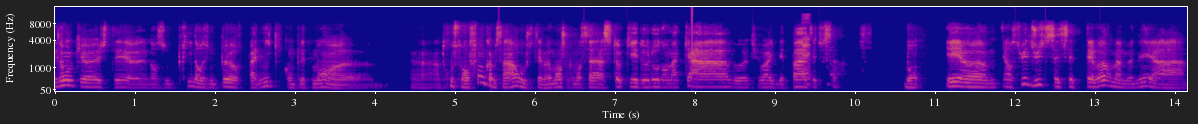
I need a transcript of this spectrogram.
donc heu, j'étais, heu, dans une pris dans une peur panique complètement, heu, un trou sans fond comme ça, hein, où j'étais vraiment je commençais à stocker de l'eau dans ma cave, tu vois? Avec des pâtes et tout ça. Bon et hem et ensuite juste cette terreur m'a mené à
